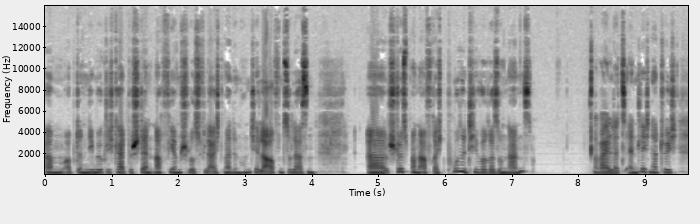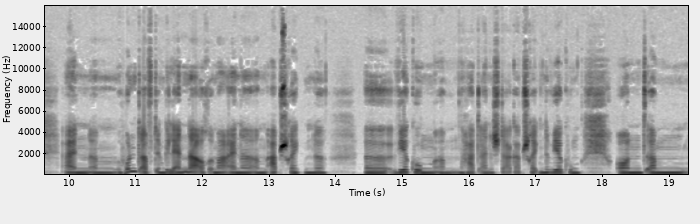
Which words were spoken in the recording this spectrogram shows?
ob dann die Möglichkeit besteht, nach Firmenschluss vielleicht mal den Hund hier laufen zu lassen, äh, stößt man auf recht positive Resonanz. weil letztendlich natürlich ein ähm, Hund auf dem Gelände auch immer eine ähm, abschreckende äh, Wirkung ähm, hat, eine stark abschreckende Wirkung. Und ähm,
